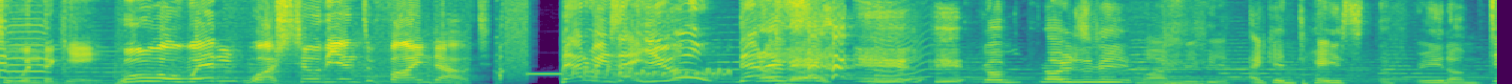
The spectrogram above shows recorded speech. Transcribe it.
to win the game. Who will win? Watch till the end to find out. Natalie, is that you? Come towards me. Come on, Mimi. I can taste the freedom.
